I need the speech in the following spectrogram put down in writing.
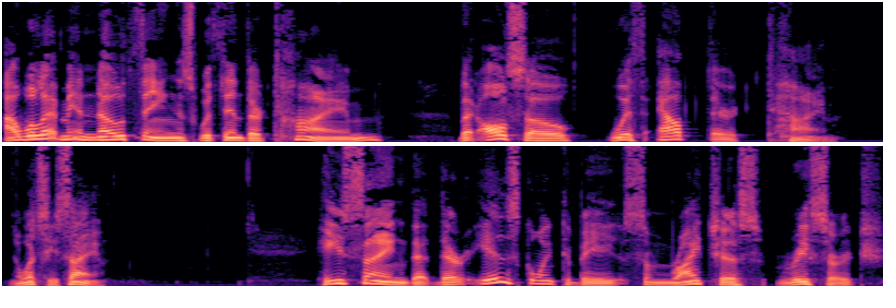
I will let men know things within their time, but also without their time. Now, what's he saying? He's saying that there is going to be some righteous research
